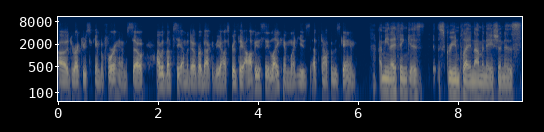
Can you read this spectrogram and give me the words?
uh, directors who came before him. So I would love to see Almodovar back at the Oscars. They obviously like him when he's at the top of his game. I mean, I think his screenplay nomination is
